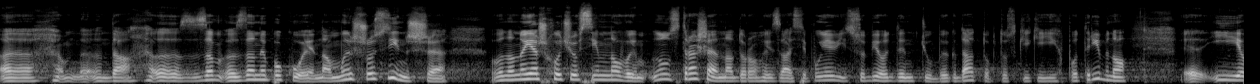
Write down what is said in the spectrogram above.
Е, да, занепокоєна. Ми щось інше. Воно, ну я ж хочу всім новим. Ну, страшенно дорогий засіб. Уявіть собі один тюбик, да? тобто скільки їх потрібно. Е, І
